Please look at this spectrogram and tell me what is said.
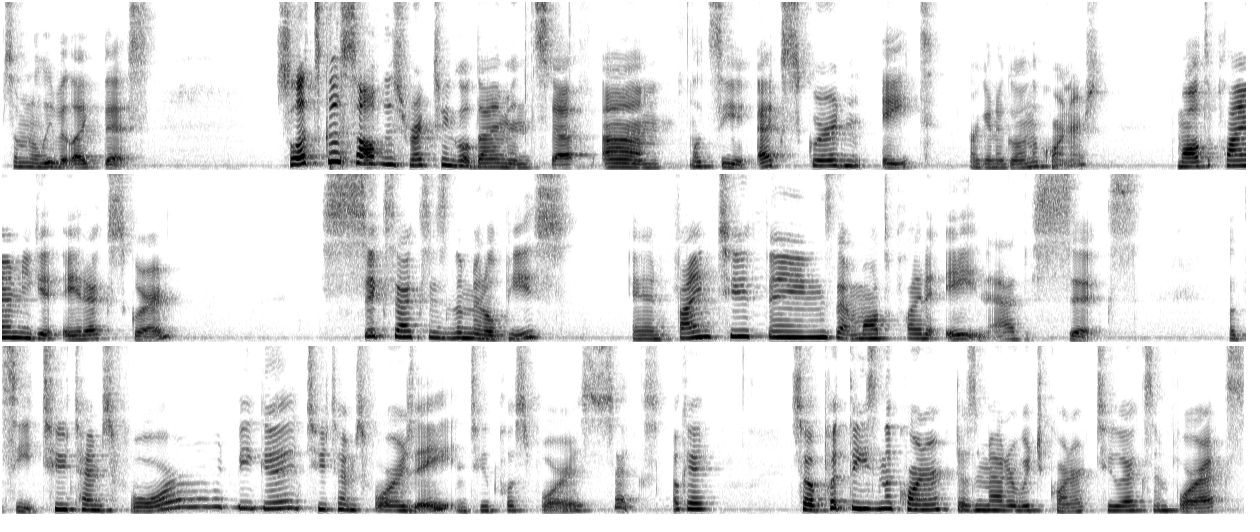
So I'm going to leave it like this. So let's go solve this rectangle diamond stuff. Um, let's see, x squared and 8 are going to go in the corners. Multiply them, you get 8x squared. 6x is the middle piece. And find two things that multiply to 8 and add to 6. Let's see, 2 times 4 would be good. 2 times 4 is 8, and 2 plus 4 is 6. Okay, so put these in the corner. Doesn't matter which corner, 2x and 4x.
